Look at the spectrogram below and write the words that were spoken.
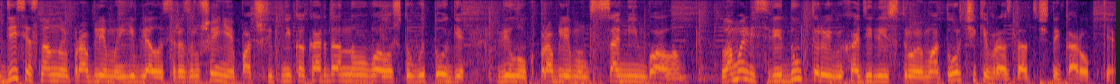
Здесь основной проблемой являлось разрушение подшипника карданного вала, что в итоге вело к проблемам с самим валом. Ломались редукторы и выходили из строя моторчики в раздаточной коробке.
